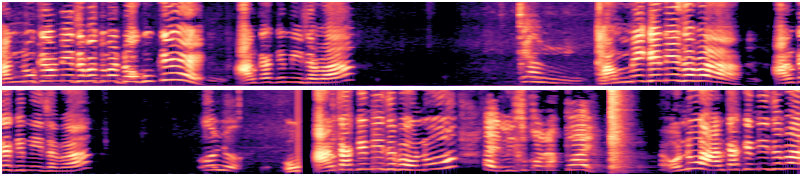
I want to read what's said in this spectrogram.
আন্নু কেউ নিয়ে যাবা তোমার ডগুকে? আর কাকে নিয়ে যাবা? ঠাম্মিকে নিয়ে যাবা? আর কাকে নিয়ে যাবা? ও আর কাকে নিয়ে যাবা অনু? এই নিচু করে রাখতে হয়। অনু আর কাকে নিয়ে যাবা?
